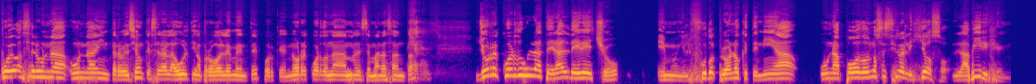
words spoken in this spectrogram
puedo una, una intervención que será la última probablemente, porque no recuerdo nada más de Semana Santa. Yo recuerdo un lateral derecho en el fútbol peruano que tenía un apodo, no sé si religioso, la Virgen.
